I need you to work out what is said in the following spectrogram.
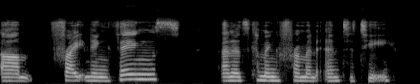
um, frightening things and it's coming from an entity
